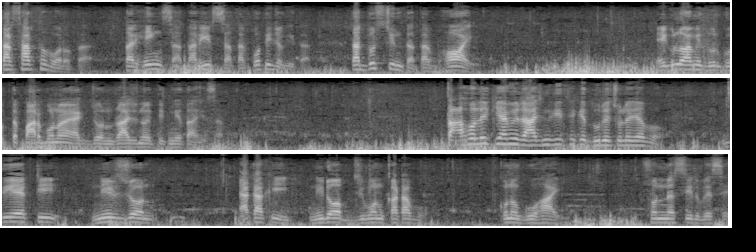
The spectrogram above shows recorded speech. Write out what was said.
তার স্বার্থপরতা, তার হিংসা, তার ঈর্ষা, তার প্রতিযোগিতা, তার দুশ্চিন্তা, তার ভয়, এগুলো আমি দূর করতে পারব না একজন রাজনৈতিক নেতা হিসাবে। তাহলে কি আমি রাজনীতি থেকে দূরে চলে যাব? দিয়ে একটি নির্জন, একাকী, নীরব জীবন কাটাবো কোনো গুহায়, সন্ন্যাসীর বেশে।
